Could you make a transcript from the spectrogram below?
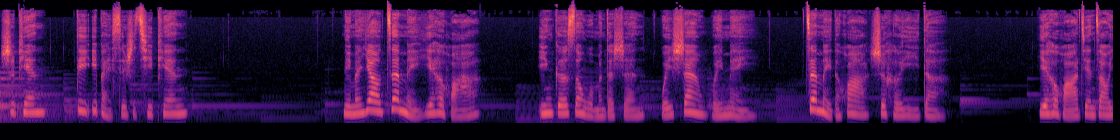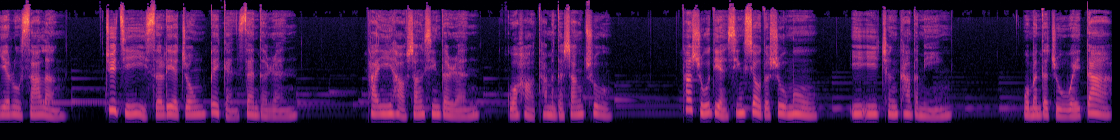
诗篇第一百四十七篇。你们要赞美耶和华，因歌颂我们的神为善为美。赞美的话是合宜的。耶和华建造耶路撒冷，聚集以色列中被赶散的人。他医好伤心的人，裹好他们的伤处。他数点新秀的树木，一一称他的名。我们的主为大，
